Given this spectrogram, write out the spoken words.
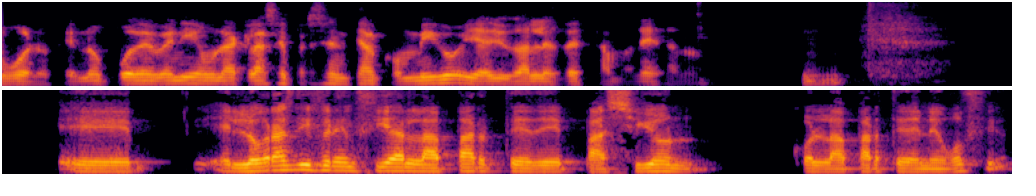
bueno, que no puede venir a una clase presencial conmigo y ayudarles de esta manera, ¿no? Eh, ¿Logras diferenciar la parte de pasión con la parte de negocio?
